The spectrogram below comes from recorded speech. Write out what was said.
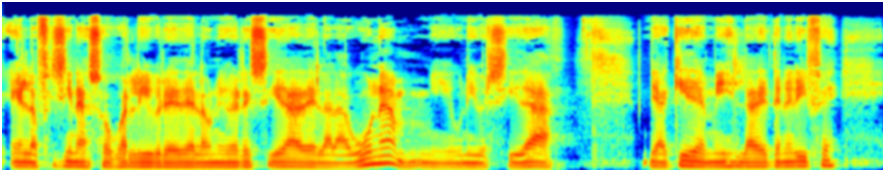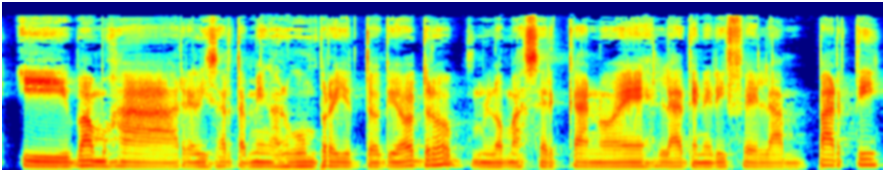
en la oficina de software libre de la Universidad de La Laguna, mi universidad de aquí de mi isla de Tenerife, y vamos a realizar también algún proyecto que otro. Lo más cercano es la Tenerife LAN Party,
